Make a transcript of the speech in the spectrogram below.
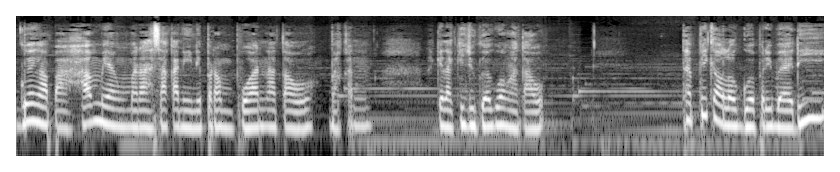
Gue nggak paham yang merasakan ini perempuan atau bahkan laki-laki juga gue nggak tahu. Tapi kalau gue pribadi,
